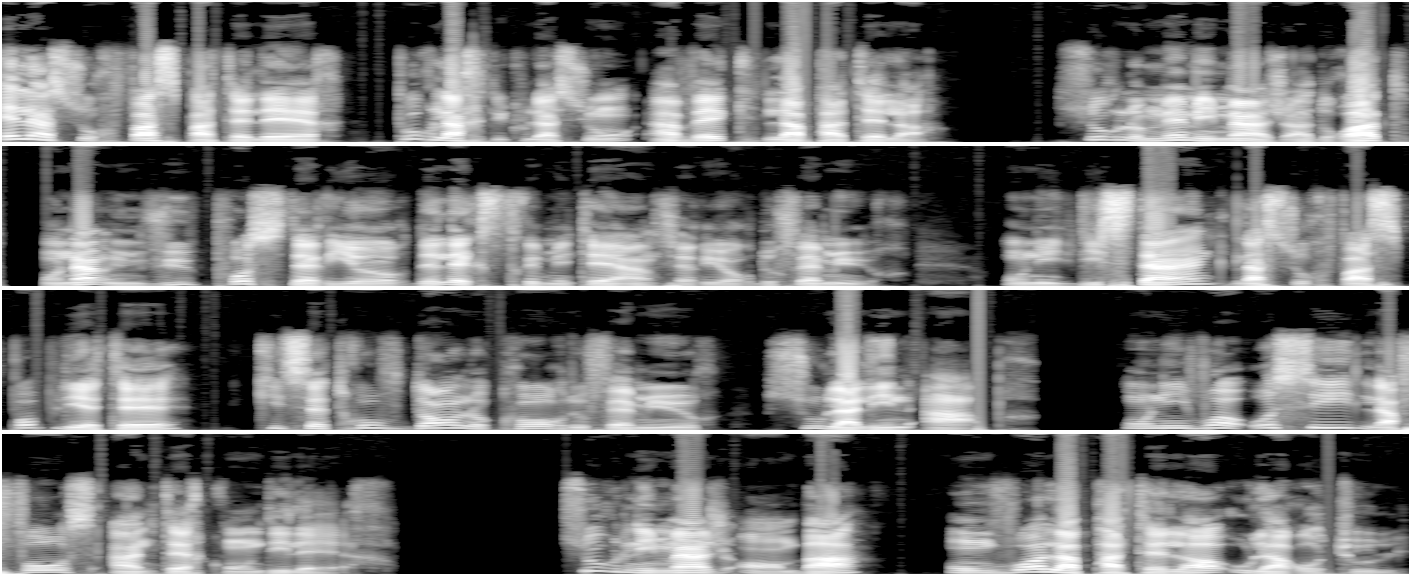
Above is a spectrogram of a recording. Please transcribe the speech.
et la surface patellaire pour l'articulation avec la patella. Sur la même image à droite, on a une vue postérieure de l'extrémité inférieure du fémur. On y distingue la surface popliteée qui se trouve dans le corps du fémur sous la ligne âpre. On y voit aussi la fosse intercondylaire. Sur l'image en bas, on voit la patella ou la rotule,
